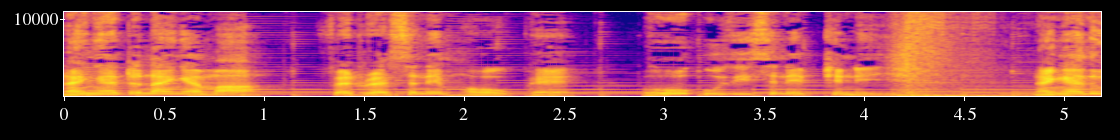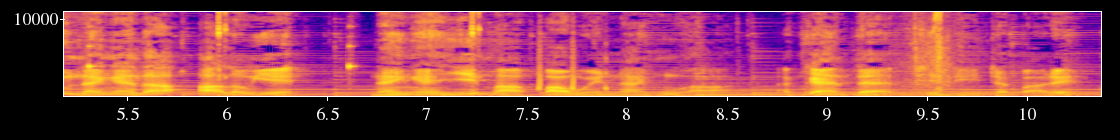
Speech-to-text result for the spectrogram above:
နိုင်ငံတနိုင်ငံမှာ Federal စနစ်မဟုတ်ဘဲဗဟိုဦးစီးစနစ်ဖြစ်နေရင်နိုင်ငံသူနိုင်ငံသားအားလုံးရဲ့နိုင်ငံရေးမှာပါဝင်နိုင်မှုဟာအကန့်အသတ်ဖြစ်နေတတ်ပါတယ်။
